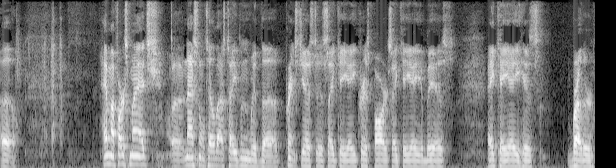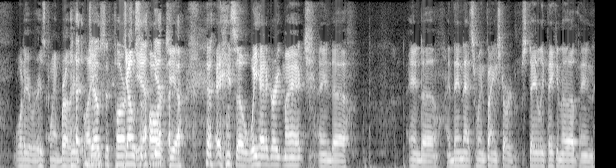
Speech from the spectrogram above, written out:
uh, had my first match, uh, national televised taping with uh, Prince Justice, aka Chris Parks, aka Abyss, aka his brother, whatever his twin brother, he played. Joseph Parks, Joseph yeah, Parks, yeah. and so we had a great match, and uh, and uh, and then that's when things started steadily picking up, and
